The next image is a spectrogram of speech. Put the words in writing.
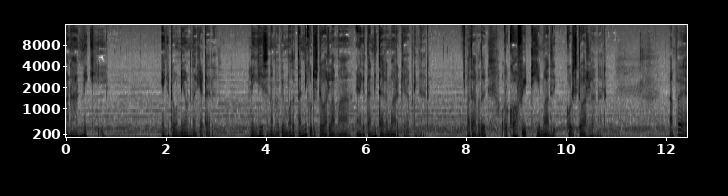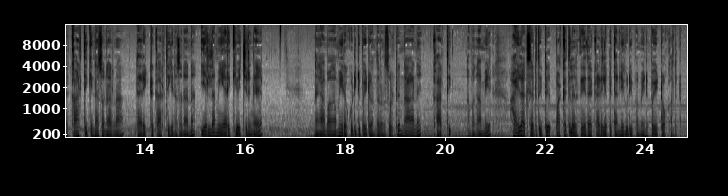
ஆனால் அன்னைக்கு என்கிட்ட ஒன்றே ஒன்று தான் கேட்டார். லிங்கேஷ் நம்ம போய் மொதல் தண்ணி குடிச்சிட்டு வரலாமா? எனக்கு தண்ணி தாகமாக இருக்குது அப்படின்னாரு. அதாவது ஒரு காஃபி டீ மாதிரி குடிச்சிட்டு வரலான்னு அப்போ கார்த்திக் என்ன சொன்னார்னா டைரக்டர் கார்த்திக் என்ன சொன்னார்னா எல்லாமே இறக்கி வச்சுருங்க. நாங்கள் அவங்க அமீரை கூட்டிகிட்டு போயிட்டு வந்துடுறோம்னு சொல்லிட்டு நான் கார்த்திக் அவங்க அமீர் ஹைலாக்ஸ் எடுத்துக்கிட்டு பக்கத்தில் இருக்கிற ஏதாவது கடையில் போய் தண்ணி குடிப்போமேனு போயிட்டு உட்காந்துட்டோம்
